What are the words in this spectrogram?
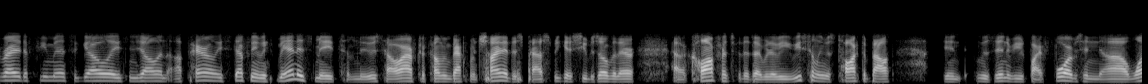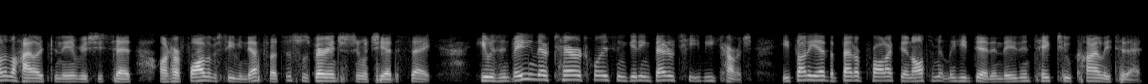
read a few minutes ago, ladies and gentlemen. Apparently, Stephanie McMahon has made some news. However, after coming back from China this past week, as she was over there at a conference for the WWE, recently was talked about. In, was interviewed by Forbes, and uh, one of the highlights in the interview, she said on her father receiving death threats. This was very interesting what she had to say. He was invading their territories and getting better TV coverage. He thought he had the better product, and ultimately he did, and they didn't take too kindly to that.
